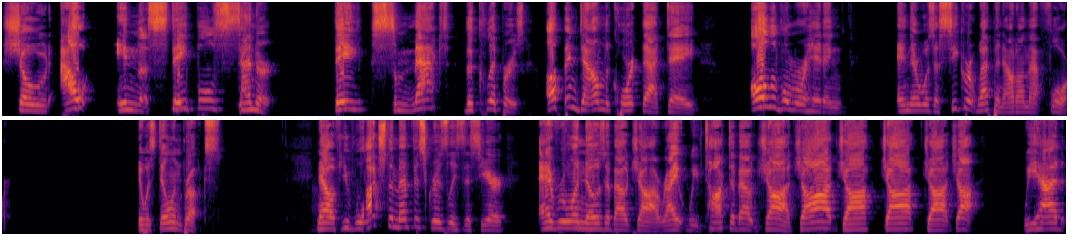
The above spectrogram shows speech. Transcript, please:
showed out in the Staples Center. They smacked the Clippers up and down the court that day. All of them were hitting, and there was a secret weapon out on that floor. It was Dillon Brooks. Now, if you've watched the Memphis Grizzlies this year, everyone knows about Ja, right? We've talked about Ja, Ja, Ja, Ja, Ja, Ja. We had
